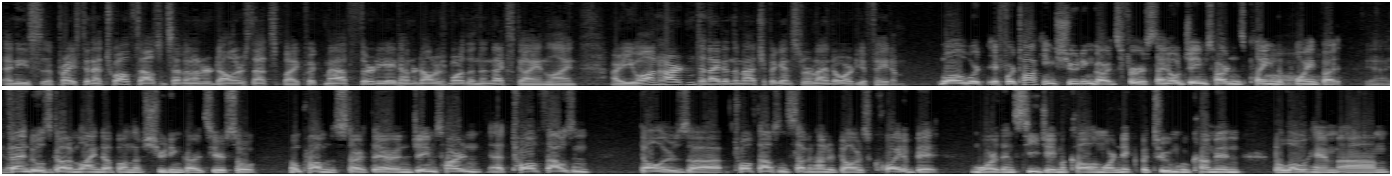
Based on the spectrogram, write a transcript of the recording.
and he's uh, priced in at $12,700. That's by quick math, $3,800 more than the next guy in line. Are you on Harden tonight in the matchup against Orlando, or do you fade him? Well, we're, if we're talking shooting guards first, I know James Harden's playing oh, the point, but yeah, FanDuel's got him lined up on the shooting guards here, so no problem to start there. And James Harden at twelve thousand dollars, uh, twelve thousand seven hundred dollars, quite a bit more than C.J. McCollum or Nick Batum, who come in below him. Um,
